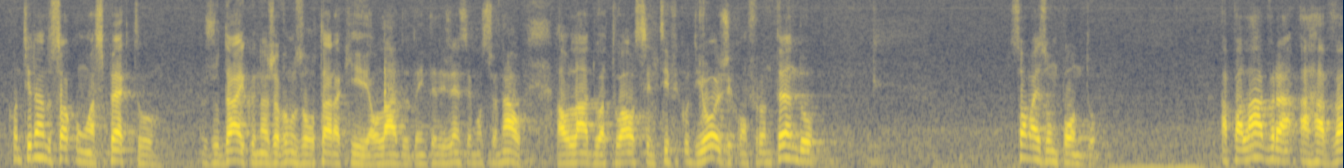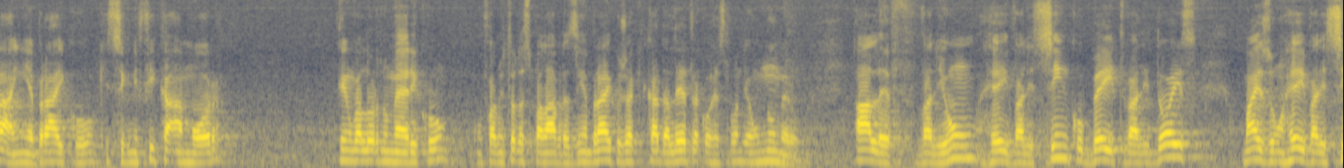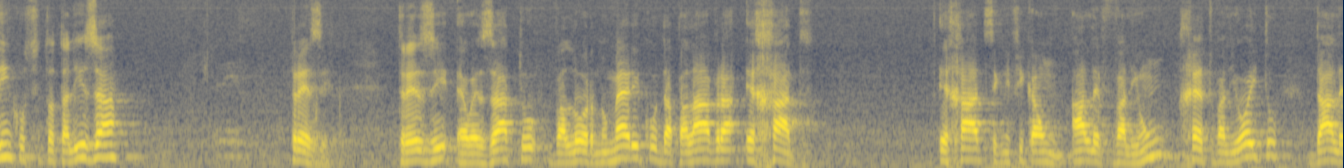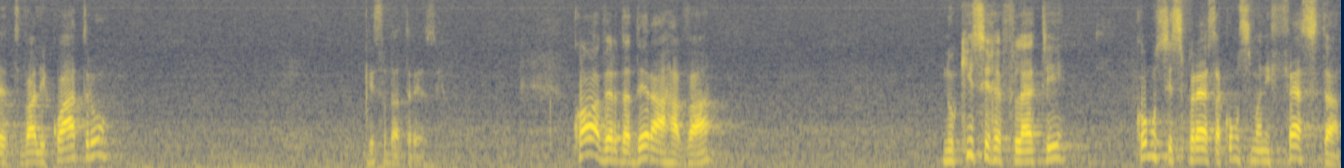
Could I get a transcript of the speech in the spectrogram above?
Continuando só com um aspecto judaico, e nós já vamos voltar aqui ao lado da inteligência emocional, ao lado atual científico de hoje, confrontando. Só mais um ponto. A palavra ahavá em hebraico, que significa amor, tem um valor numérico, conforme todas as palavras em hebraico, já que cada letra corresponde a um número. Aleph vale 1, um, Rei vale 5, Beit vale 2, mais um Rei vale 5, se totaliza 13. 13 é o exato valor numérico da palavra Echad. Echad significa 1. Um. Aleph vale 1, um, Het vale 8, Dalet vale 4. Isso dá 13. Qual a verdadeira Ahavá? No que se reflete, como se expressa, como se manifesta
